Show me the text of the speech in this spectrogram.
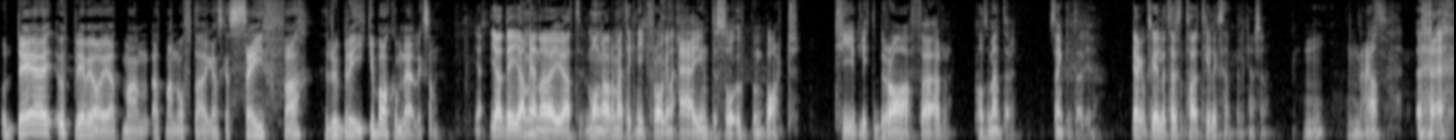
Och det upplever jag att man, att man ofta har ganska safea rubriker bakom det. Liksom. Ja, det jag menar är ju att många av de här teknikfrågorna är ju inte så uppenbart tydligt bra för konsumenter. Så enkelt är det ju. Jag vill ta, ta ett till exempel kanske. Mm, nice. Ja.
